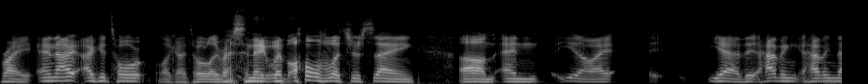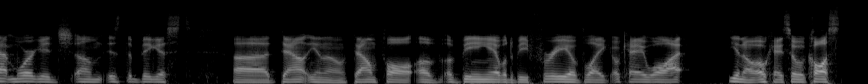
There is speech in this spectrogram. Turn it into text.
Right, and I I could to- like I totally resonate with all of what you're saying, um, and you know I yeah the, having having that mortgage um, is the biggest uh, down you know downfall of of being able to be free of like okay well I you know okay so it costs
